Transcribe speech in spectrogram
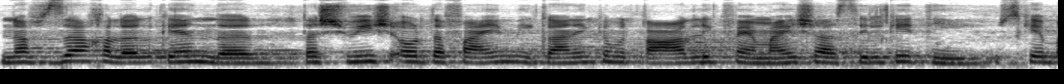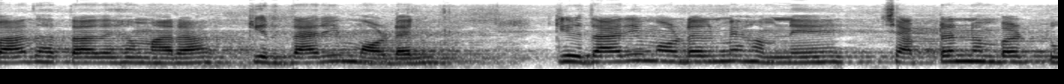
नफ्जा खलल के अंदर तशवीश और दफ़ाई मिकाने के मुतालिक फहमाइश हासिल की थी। उसके बाद हता है हमारा किरदारी मॉडल। किरदारी मॉडल में हमने चैप्टर नंबर टू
